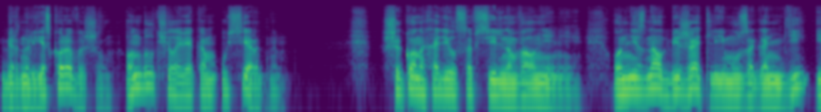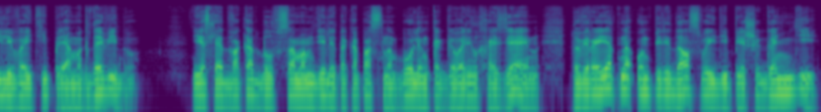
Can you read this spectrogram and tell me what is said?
Бернулье скоро вышел. Он был человеком усердным. Шико находился в сильном волнении. Он не знал, бежать ли ему за Ганди или войти прямо к Давиду. Если адвокат был в самом деле так опасно болен, как говорил хозяин, то, вероятно, он передал свои депеши Ганди.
